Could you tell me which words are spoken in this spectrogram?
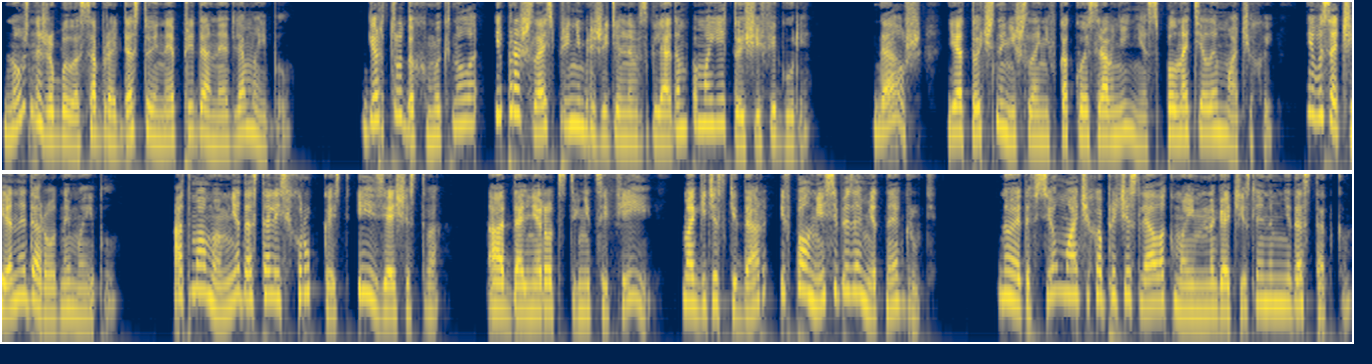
Нужно же было собрать достойное приданное для Мейбл. Гертруда хмыкнула и прошлась пренебрежительным взглядом по моей тощей фигуре. Да уж, я точно не шла ни в какое сравнение с полнотелой мачехой и высоченной дородной Мейбл. От мамы мне достались хрупкость и изящество, а от дальней родственницы феи — магический дар и вполне себе заметная грудь. Но это все мачеха причисляла к моим многочисленным недостаткам.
